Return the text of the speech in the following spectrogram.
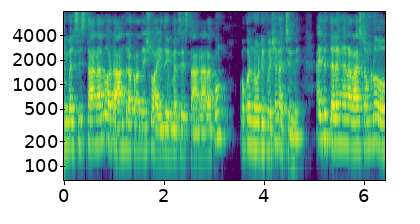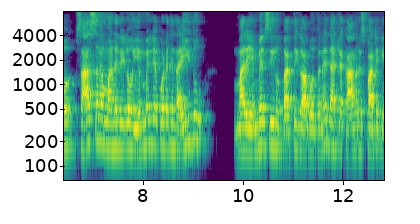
ఎమ్మెల్సీ స్థానాలు అటు ఆంధ్రప్రదేశ్లో ఐదు ఎమ్మెల్సీ స్థానాలకు ఒక నోటిఫికేషన్ వచ్చింది. అయితే తెలంగాణ రాష్ట్రంలో శాసన మండలిలో ఎమ్మెల్యే కోట కింద ఐదు మరి ఎమ్మెల్సీలు భర్తీ కాబోతున్నాయి. దాంట్లో కాంగ్రెస్ పార్టీకి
